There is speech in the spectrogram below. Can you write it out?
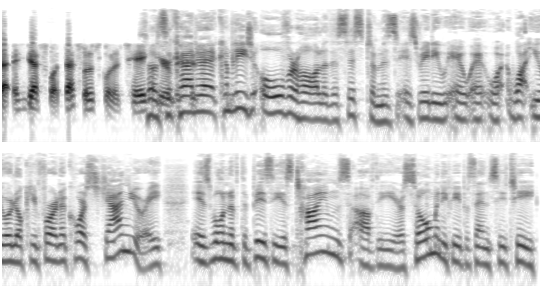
that, I think that's what that's what it's going to take. So it's here a kind of a complete overhaul of the system is is really uh, uh, what you're looking for, and of course January is one of the busiest times of the year. So many people's NCT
